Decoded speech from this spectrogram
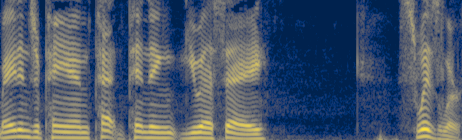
Made in Japan, patent pending USA. Swizzler.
